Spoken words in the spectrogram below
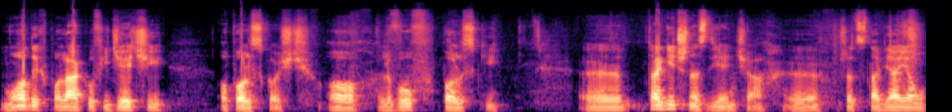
młodych Polaków i dzieci o polskość, o Lwów Polski. Tragiczne zdjęcia przedstawiają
